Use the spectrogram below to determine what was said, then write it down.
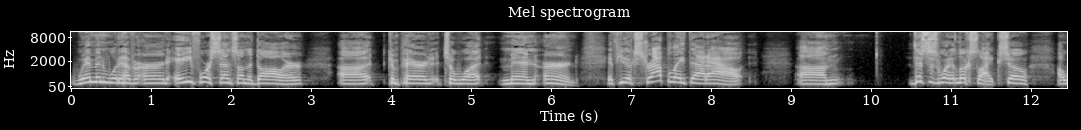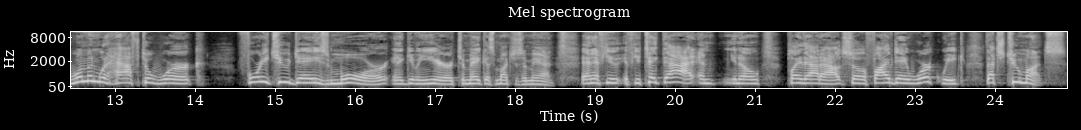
women would have earned 84 cents on the dollar uh, compared to what men earned. If you extrapolate that out, um, this is what it looks like. So a woman would have to work 42 days more in a given year to make as much as a man. And if you, if you take that and, you know, play that out, so a five day work week, that's two months.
